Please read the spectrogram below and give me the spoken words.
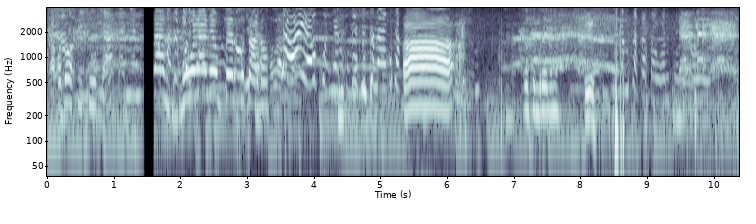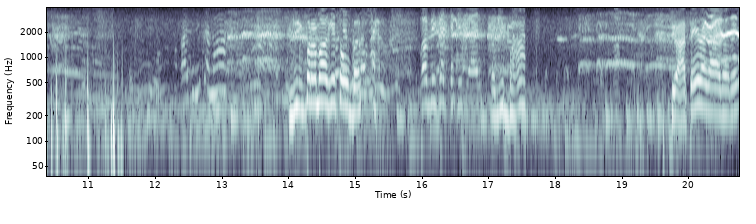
Ako daw si Supa. Nawala na yung per ko sa ano. Ayaw ko niyan. kuya. Dito lang ako sa Ah. Oh, sombrero mo. Ayun. lang sa katawan ko. Ay, bilisan mo. Hindi para makakita ba? Mabigat kasi yan. Nagibat. Si ate nag-ano rin.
